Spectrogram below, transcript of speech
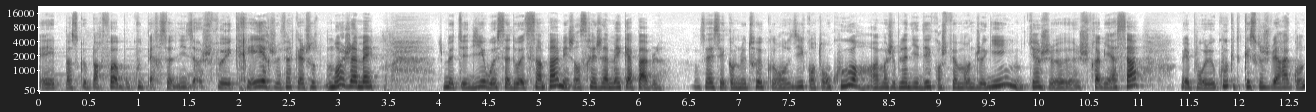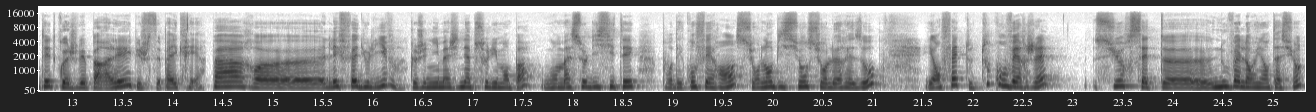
Et parce que parfois beaucoup de personnes disent, oh, je veux écrire, je veux faire quelque chose. Moi jamais. Je m'étais dit, ouais, ça doit être sympa, mais j'en serais jamais capable c'est comme le truc qu'on se dit quand on court. Ah, moi, j'ai plein d'idées quand je fais mon jogging. Tiens, je, ferais bien ça. Mais pour le coup, qu'est-ce que je vais raconter, de quoi je vais parler Et puis, je ne sais pas écrire. Par euh, l'effet du livre, que je n'imaginais absolument pas, où on m'a sollicité pour des conférences sur l'ambition sur le réseau. Et en fait, tout convergeait sur cette euh, nouvelle orientation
